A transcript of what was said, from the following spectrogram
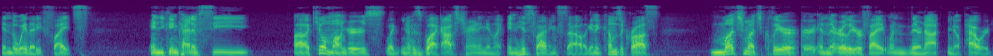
in the way that he fights, and you can kind of see uh, Killmonger's like you know his Black Ops training and like in his fighting style, like, and it comes across much much clearer in the earlier fight when they're not you know powered.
